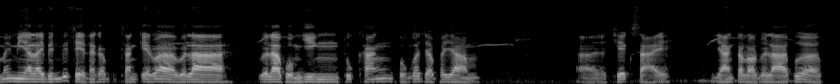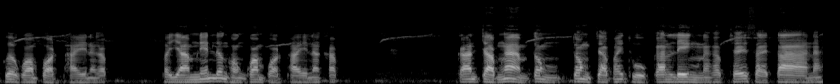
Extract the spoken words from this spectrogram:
ไม่มีอะไรเป็นพิเศษนะครับ สังเกตว่าเวลาเวลาผมยิงทุกครั้ง ผมก็จะพยายามเช็คสายยางตลอดเวลาเพื่อเพื่อความปลอดภัยนะครับ พยายามเน้นเรื่องของความปลอดภัยนะครับ การจับง่ามต้องต้องจับให้ถูกการเล็งนะครับ ใช้สายตานะ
